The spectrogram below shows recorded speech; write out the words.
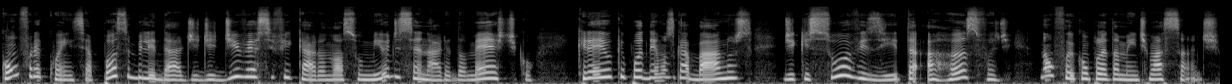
com frequência a possibilidade de diversificar o nosso humilde cenário doméstico, creio que podemos gabar-nos de que sua visita a Hunsford não foi completamente maçante.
